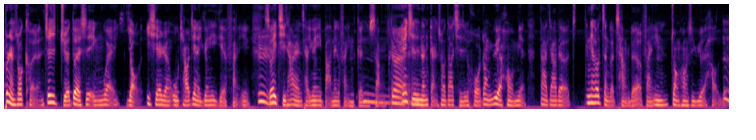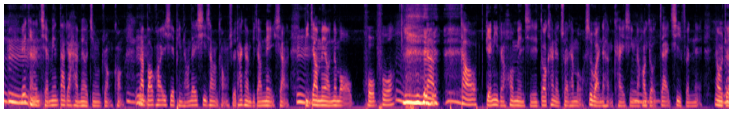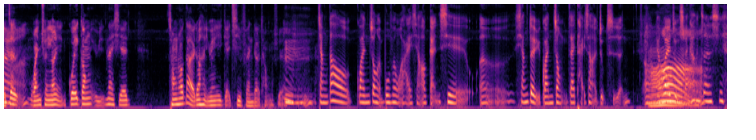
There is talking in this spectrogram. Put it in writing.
不能说可能，就是绝对是因为有一些人无条件的愿意给反应，嗯，所以其他人才愿意把那个反应跟上。嗯对，因为其实能感受到，其实活动越后面，大家的应该说整个场的反应状况是越好的。嗯。因为可能前面大家还没有进入状况，嗯。那包括一些平常在戏上的同学，他可能比较内向，嗯。比较没有那么活泼。嗯 那 到典礼的后面，其实都看得出来他们是玩的很开心，嗯然后有在气氛内。那我觉得这完全有点归功于那些从头到尾都很愿意给气氛的同学。嗯讲到观众的部分，我还想要感谢呃，相对于观众在台上的主持人，哦两位主持人，他们真的是，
